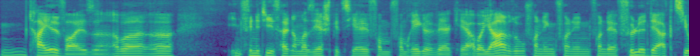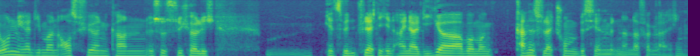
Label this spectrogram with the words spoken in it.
Hm, teilweise, aber äh, Infinity ist halt nochmal sehr speziell vom, vom Regelwerk her. Aber ja, so von, den, von, den, von der Fülle der Aktionen her, die man ausführen kann, ist es sicherlich jetzt vielleicht nicht in einer Liga, aber man kann es vielleicht schon ein bisschen miteinander vergleichen.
